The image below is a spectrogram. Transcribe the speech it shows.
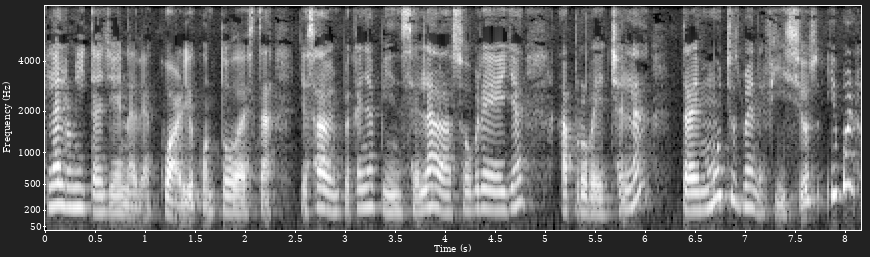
la lunita llena de acuario con toda esta, ya saben, pequeña pincelada sobre ella, aprovechenla, trae muchos beneficios y bueno,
